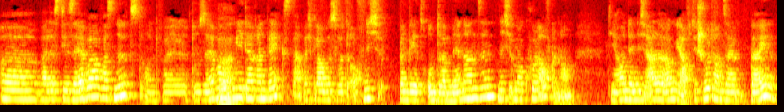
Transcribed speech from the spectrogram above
äh, weil es dir selber was nützt und weil du selber ja. irgendwie daran wächst. Aber ich glaube, es wird auch nicht, wenn wir jetzt unter Männern sind, nicht immer cool aufgenommen. Die hauen dir nicht alle irgendwie auf die Schulter und sagen, geil,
